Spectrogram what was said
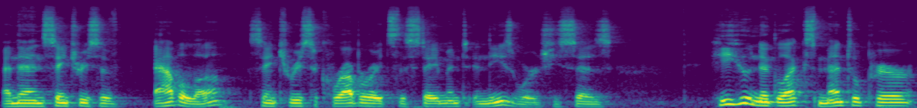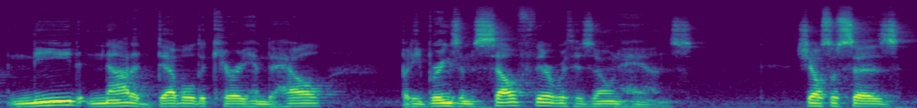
And then St. Teresa of Avila, St. Teresa corroborates the statement in these words. She says, He who neglects mental prayer need not a devil to carry him to hell, but he brings himself there with his own hands. She also says,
